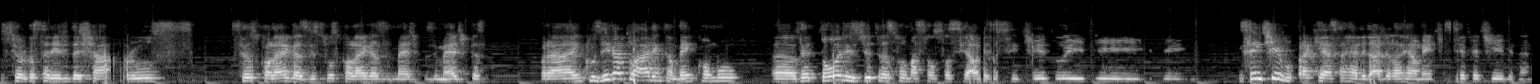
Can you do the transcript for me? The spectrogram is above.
senhor gostaria de deixar para os seus colegas e suas colegas médicos e médicas para, inclusive, atuarem também como uh, vetores de transformação social nesse sentido e de, de incentivo para que essa realidade ela realmente se efetive, né?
